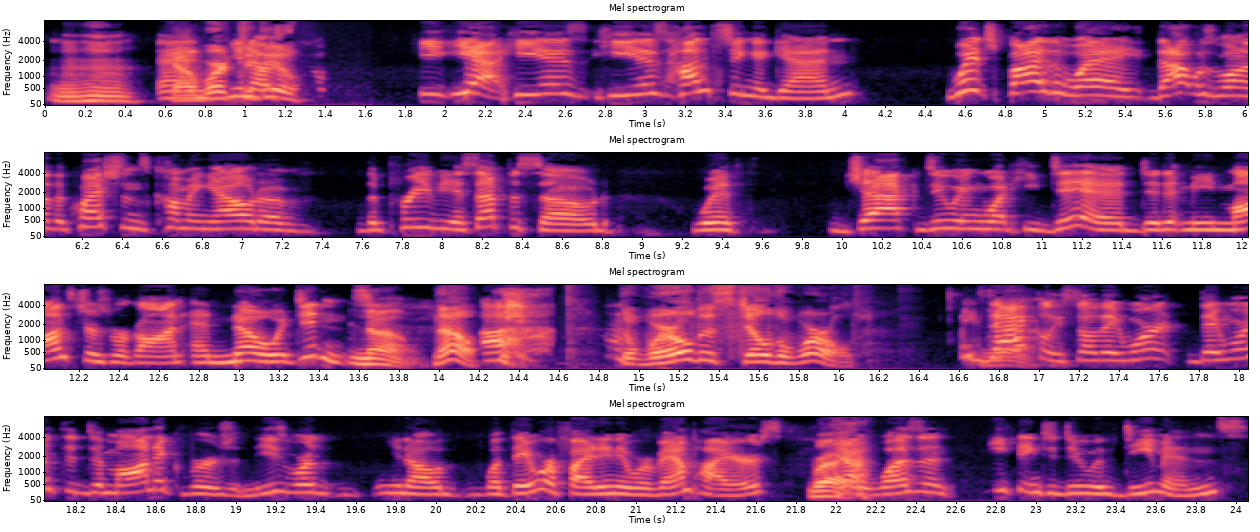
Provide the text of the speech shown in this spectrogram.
hmm and, Got work you to know, do. so He, yeah, he is. He is hunting again. Which, by the way, that was one of the questions coming out of the previous episode with Jack doing what he did. Did it mean monsters were gone? And no, it didn't. No, No, Uh, the world is still the world. exactly. So they weren't. They weren't the demonic version. These were, you know, what they were fighting. They were vampires. right. Yeah. It wasn't anything to do with demons.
